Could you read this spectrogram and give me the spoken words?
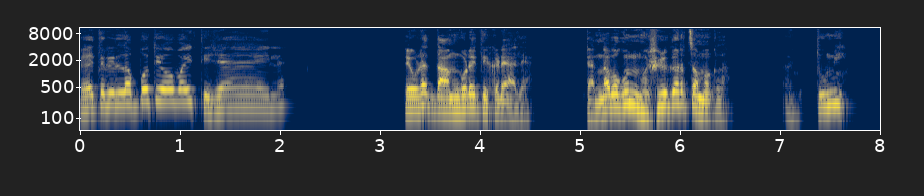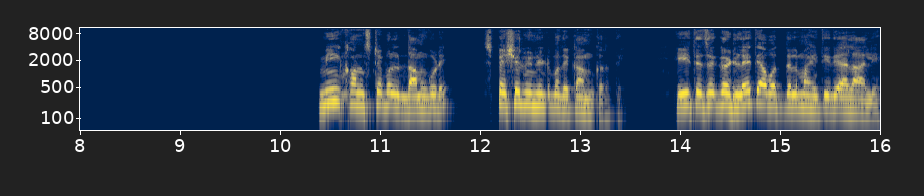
काहीतरी लपवते हो बाई तिच्या तेवढ्यात दामगोडे तिकडे आल्या. त्यांना बघून म्हशिळकर चमकला. तुम्ही? मी कॉन्स्टेबल दामगोडे स्पेशल युनिटमध्ये काम करते. हे इथे जे घडलंय त्याबद्दल माहिती द्यायला आली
